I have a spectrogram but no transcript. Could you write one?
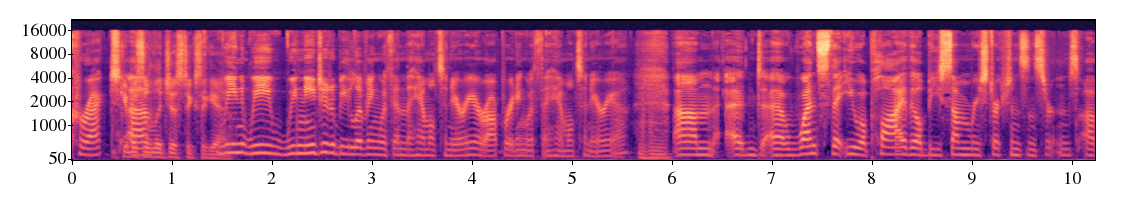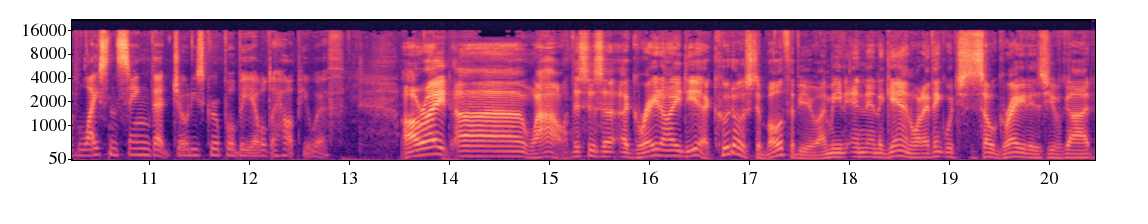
Correct. Give us the Uh, logistics again. We, we we need you to be living within the Hamilton area or operating with the Hamilton area. Mm-hmm. Um, and uh, once that you apply, there'll be some restrictions and certain of licensing that Jody's group will be able to help you with. All right. Uh, wow. This is a, a great idea. Kudos to both of you. I mean, and, and again, what I think which is so great is you've got,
